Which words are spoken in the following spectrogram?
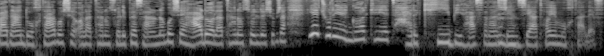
بدن دختر باشه آلت تناسلی پسرانه باشه هر دو آلت تناسلی داشته باشه یه جوری انگار که یه ترکیبی هستن از جنسیت های مختلف.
